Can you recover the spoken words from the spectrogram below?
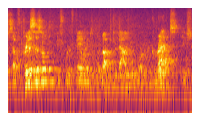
self-criticism, if we're failing to live up to the value, or regret, if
